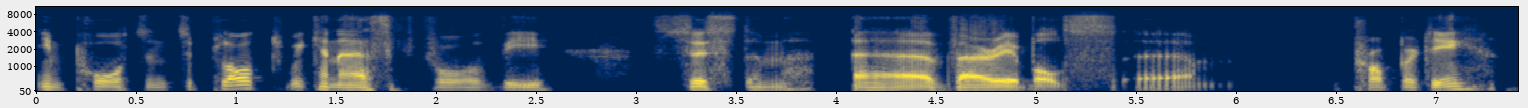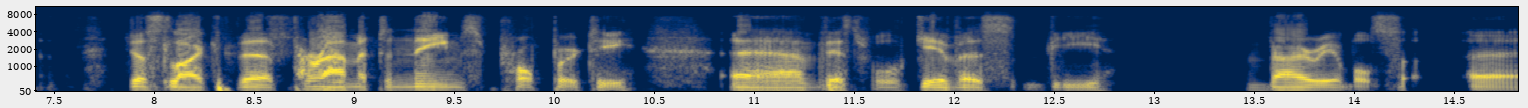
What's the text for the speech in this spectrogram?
important to plot, we can ask for the system uh, variables um, property just like the parameter names property, uh, this will give us the variables uh,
